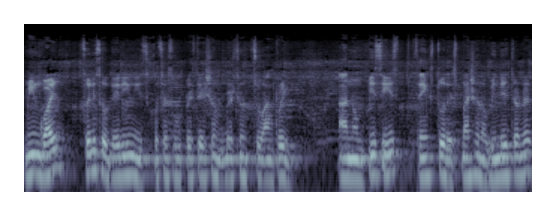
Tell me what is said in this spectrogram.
Meanwhile, Sony is updating its successful PlayStation version 2 and 3, and on PCs, thanks to the expansion of the internet,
